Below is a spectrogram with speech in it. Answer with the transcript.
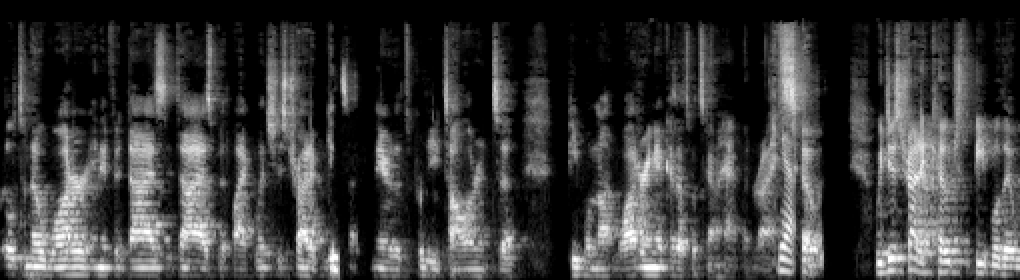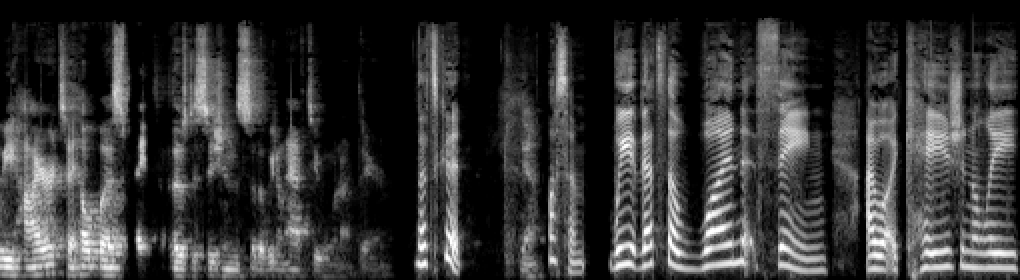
little to no water. And if it dies, it dies. But like, let's just try to get something there that's pretty tolerant to people not watering it because that's what's going to happen, right? Yeah. So we just try to coach the people that we hire to help us make those decisions so that we don't have to when we're not there. That's good. Yeah. Awesome. We that's the one thing I will occasionally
